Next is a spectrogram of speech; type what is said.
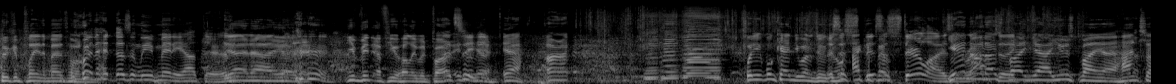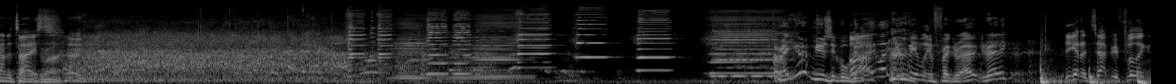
Who can play the mouth organ? Well, that doesn't leave many out there. Yeah, no, yeah. You've been to a few Hollywood parties. Let's see, haven't? Yeah. All right. What, you, what kind do you want to do? This No, is- acapella? this is sterilized Yeah, no, that's fine. Yeah, I used my uh, hand sanitizer Nice. on. All right, you're a musical guy. Like you'll be able to figure it out. You ready? You gotta tap your foot like.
